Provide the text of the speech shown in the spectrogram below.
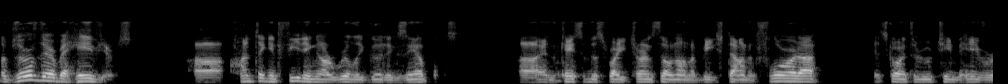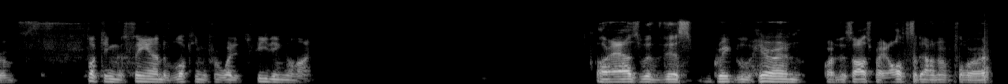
Observe their behaviors. Uh, hunting and feeding are really good examples. Uh, in the case of this ruddy turnstone on a beach down in Florida, it's going through routine behavior of flicking the sand, of looking for what it's feeding on. Or as with this great blue heron or this osprey also down in Florida.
